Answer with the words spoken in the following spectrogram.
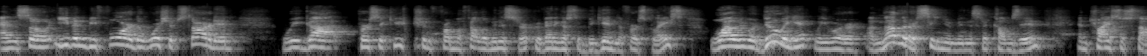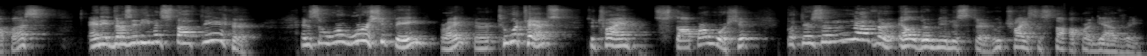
And so even before the worship started, we got persecution from a fellow minister preventing us to begin in the first place. While we were doing it, we were another senior minister comes in and tries to stop us. And it doesn't even stop there. And so we're worshiping, right? There are two attempts to try and stop our worship, but there's another elder minister who tries to stop our gathering.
